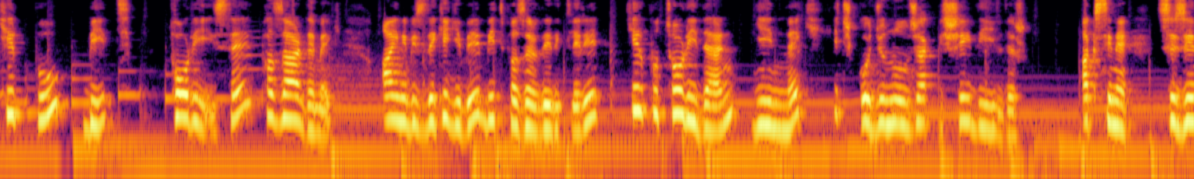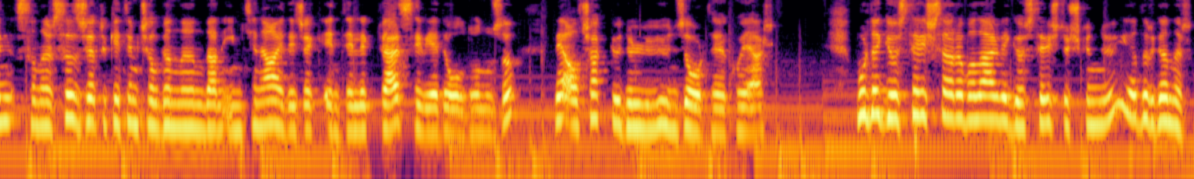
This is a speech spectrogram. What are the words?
kirpu, bit, tori ise pazar demek. Aynı bizdeki gibi bit pazarı dedikleri kirpu tori'den giyinmek hiç gocunulacak bir şey değildir. Aksine sizin sınırsızca tüketim çılgınlığından imtina edecek entelektüel seviyede olduğunuzu ve alçak gönüllülüğünüzü ortaya koyar. Burada gösterişli arabalar ve gösteriş düşkünlüğü yadırganır.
